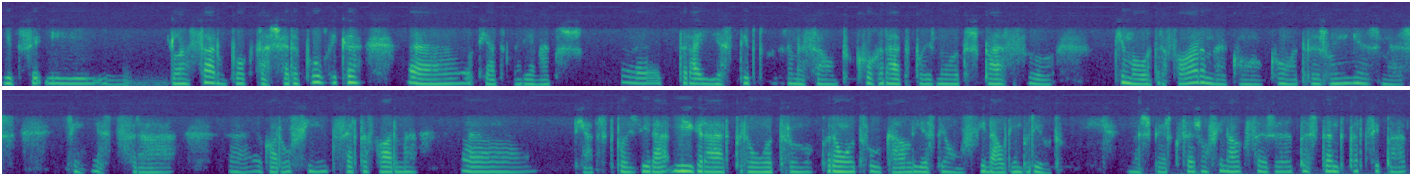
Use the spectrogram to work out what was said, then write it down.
e, de, e, lançar um pouco para a esfera pública, uh, o Teatro Maria Matos terá aí este tipo de programação, decorrerá depois num outro espaço de uma outra forma, com, com outras linhas, mas sim, este será uh, agora o fim, de certa forma. o teatro depois irá migrar para um outro para um outro local e este é um final de um período mas espero que seja um final que seja bastante participado.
